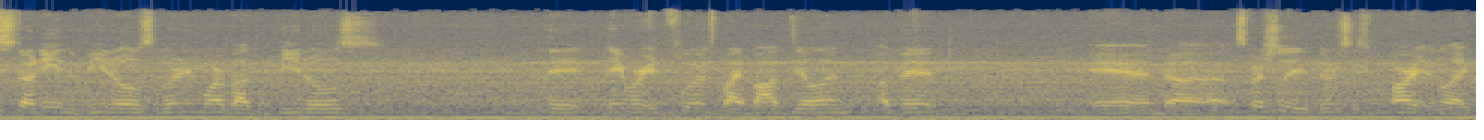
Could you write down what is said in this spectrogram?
studying the Beatles, learning more about the Beatles, they they were influenced by Bob Dylan a bit, and uh, especially there's this part in like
